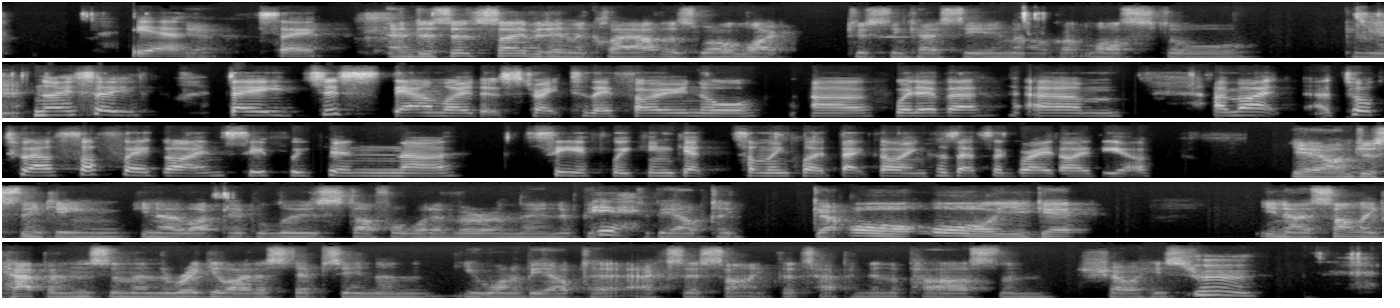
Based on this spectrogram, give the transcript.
yeah, Yeah. so And does it save it in the cloud as well, like just in case the email got lost, or can you? no, so they just download it straight to their phone or uh, whatever. Um, I might talk to our software guy and see if we can uh, see if we can get something like that going because that's a great idea. Yeah, I'm just thinking, you know, like people lose stuff or whatever, and then it'd be Yeah. to be able to go, or or you get, you know, something happens, and then the regulator steps in, and you want to be able to access something that's happened in the past and show a history. Mm,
